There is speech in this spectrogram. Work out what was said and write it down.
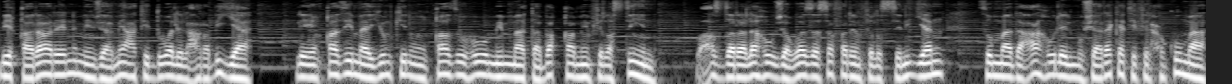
بقرار من جامعة الدول العربية لإنقاذ ما يمكن إنقاذه مما تبقى من فلسطين وأصدر له جواز سفر فلسطينيا ثم دعاه للمشاركة في الحكومة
